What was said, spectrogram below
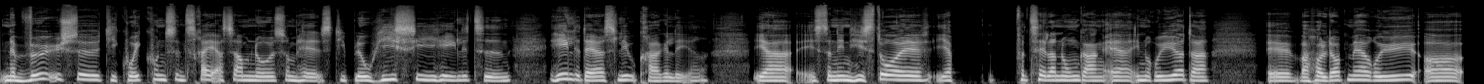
nervøse, de kunne ikke koncentrere sig om noget som helst. De blev hissige hele tiden. Hele deres liv krakkelerede. Jeg, sådan en historie, jeg fortæller nogle gange, er en ryger, der øh, var holdt op med at ryge og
